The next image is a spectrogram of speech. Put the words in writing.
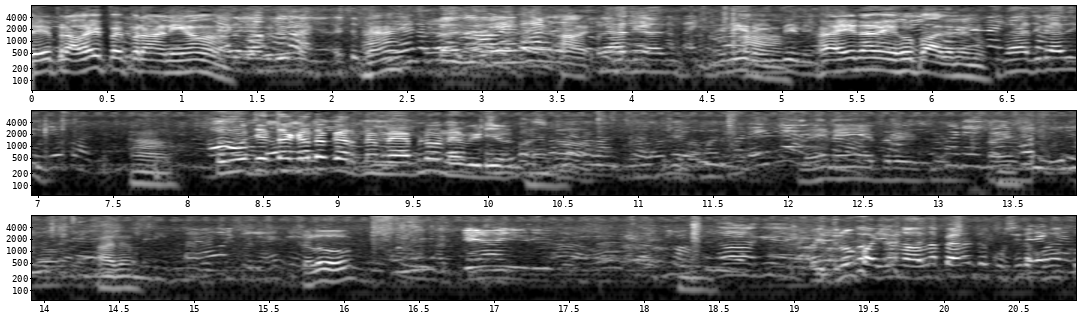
ਇਹ ਭਰਾਵਾ ਇਹ ਪ- ਪੁਰਾਣੀਆਂ ਵਾ। ਹੈ? ਹਾਂ। ਰਾਜ ਗਾ ਦੀ ਹਾਂ ਹਾਂ, ਇਹਨਾਂ ਨੇ ਇਹੋ ਪਾ ਦੇਣੇ ਨੂੰ। ਰਾਜ ਗਾ ਦੀ। ਹਾਂ। ਤੂੰ ਜਿੱਦਾਂ ਕਾਹਤੋਂ ਕਰਨਾ ਮੈਂ ਬਣਾਉਣਾ ਵੀਡੀਓ ਨਹੀਂ ਨਹੀਂ ਇਧਰ ਆ ਜਾ ਚਲੋ। ਇਧਰੋਂ ਪਾਈ ਨਾਲ ਨਾ ਪੈਣਾ ਤੇ ਕੁਰਸੀ ਰੱਖੋ ਨਾ ਇੱਕ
